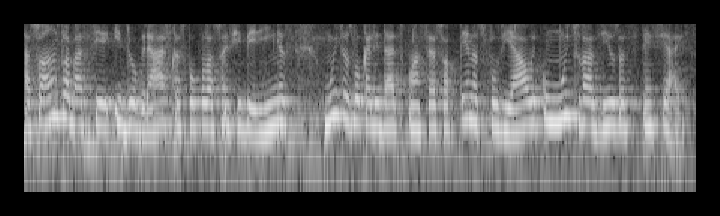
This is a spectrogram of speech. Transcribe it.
a sua ampla bacia hidrográfica, as populações ribeirinhas, muitas localidades com acesso apenas fluvial e com muitos vazios assistenciais.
